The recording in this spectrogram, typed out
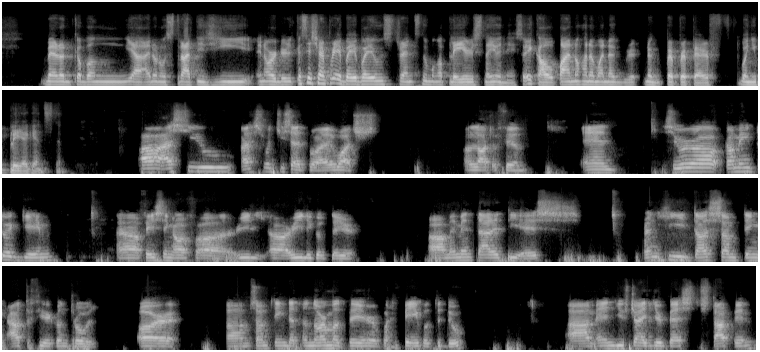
meron ka bang, yeah, I don't know, strategy in order? Kasi syempre, iba-iba yung strengths ng mga players na yun eh. So, ikaw, paano ka naman nag, nag-prepare when you play against them? Uh, as you, as what you said, bro, I watched a lot of film. And siguro coming to a game uh, facing off a really uh, really good player, uh, my mentality is when he does something out of your control or um, something that a normal player wouldn't be able to do, um, and you've tried your best to stop him.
